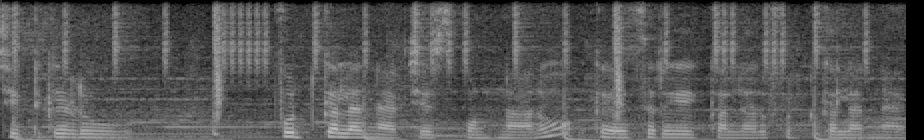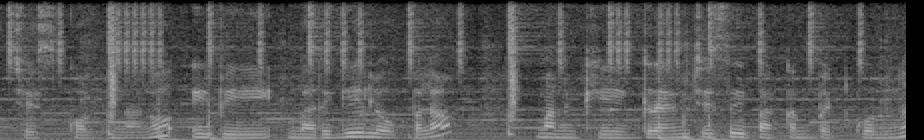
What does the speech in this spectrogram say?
చిటికెడు ఫుడ్ కలర్ని యాడ్ చేసుకుంటున్నాను. కేసరి కలర్ ఫుడ్ కలర్ని యాడ్ చేసుకుంటున్నాను. ఇవి మరిగే లోపల మనకి గ్రైండ్ చేసి పక్కన పెట్టుకున్న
